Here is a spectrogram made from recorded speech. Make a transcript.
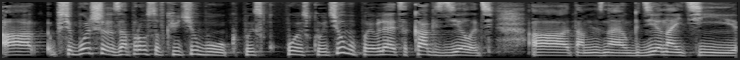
А все больше запросов к YouTube, к поиску, поиску YouTube появляется, как сделать, а, там, не знаю, где найти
